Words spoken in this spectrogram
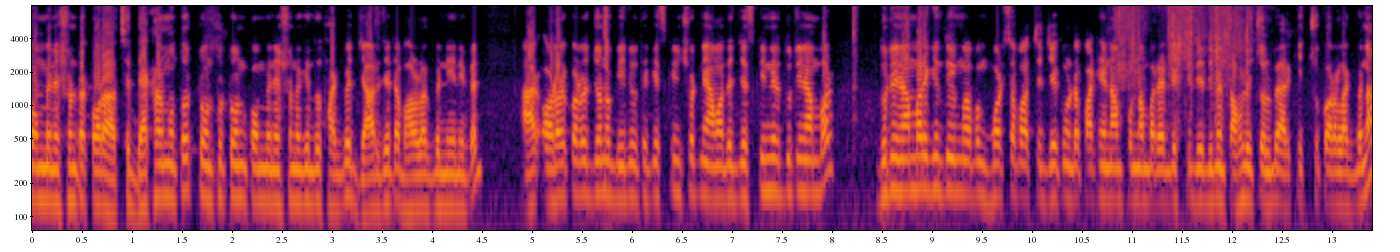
কম্বিনেশনটা করা আছে। দেখার মতো টোন টু টোন কম্বিনেশনে কিন্তু থাকবে। যার যেটা ভালো লাগবে নিয়ে নেবেন। আর অর্ডার করার জন্য ভিডিও থেকে স্ক্রিনশট নিয়ে আমাদের যে স্ক্রিনের দুটি নাম্বার দুটি নাম্বারে কিন্তু ইমো এবং হোয়াটসঅ্যাপ আছে। যে কোনোটা পাঠিয়ে নাম ফোন নাম্বার অ্যাড্রেসটি দিয়ে দেবেন, তাহলেই চলবে। আর কিচ্ছু করা লাগবে না।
